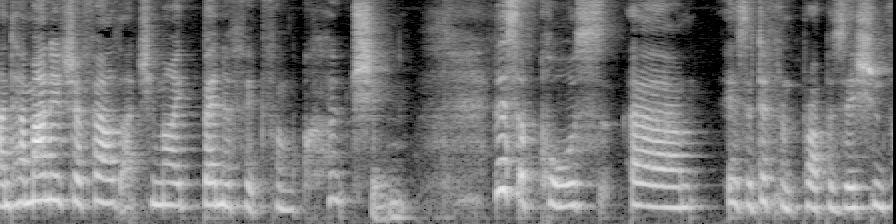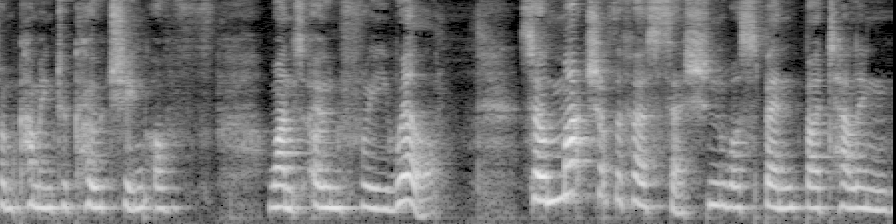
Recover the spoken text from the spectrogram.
and her manager felt that she might benefit from coaching. This, of course, um, is a different proposition from coming to coaching of one's own free will. So much of the first session was spent by telling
